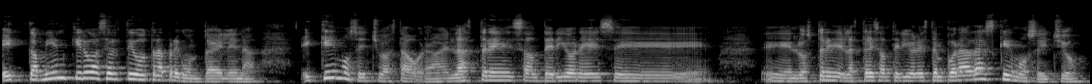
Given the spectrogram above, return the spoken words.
Eh, también quiero hacerte otra pregunta, Elena. Eh, ¿Qué hemos hecho hasta ahora en las tres anteriores, eh, los las tres anteriores temporadas? ¿Qué hemos hecho?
